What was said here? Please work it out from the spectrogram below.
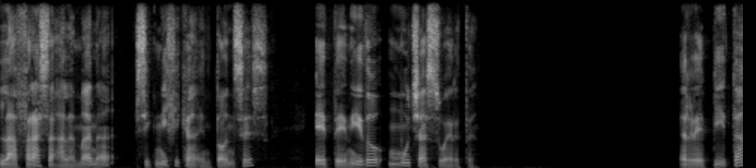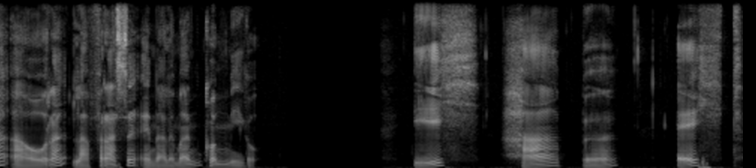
La frase alemana significa entonces he tenido mucha suerte. Repita ahora la frase en alemán conmigo. Ich habe echt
